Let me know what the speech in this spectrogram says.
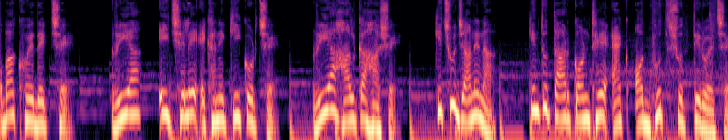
অবাক হয়ে দেখছে, রিয়া, এই ছেলে এখানে কি করছে? রিয়া হালকা হাসে, কিছু জানে না, কিন্তু তার কণ্ঠে এক অদ্ভুত সত্যি রয়েছে।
